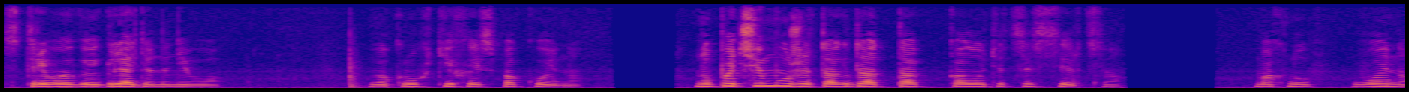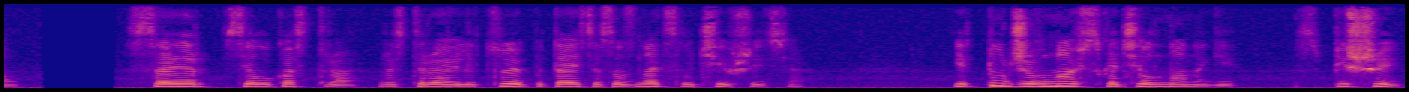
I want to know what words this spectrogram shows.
с тревогой глядя на него. Вокруг тихо и спокойно. Но почему же тогда так колотится сердце? Махнув воинам, Саэр сел у костра, растирая лицо и пытаясь осознать случившееся. И тут же вновь вскочил на ноги. «Спеши!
